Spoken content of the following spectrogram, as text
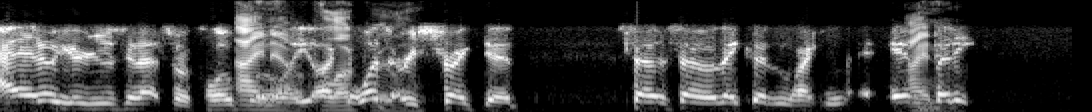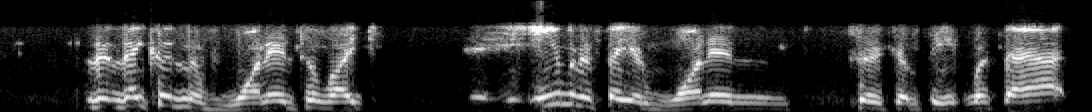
I know you're using that sort of colloquially. I know, like it wasn't restricted, so so they couldn't like. I It, know. but it, they couldn't have wanted to like, even if they had wanted to compete with that.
